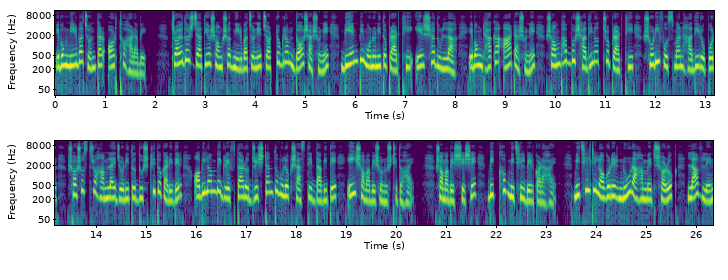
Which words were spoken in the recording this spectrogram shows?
এবং নির্বাচন তার অর্থ হারাবে। ত্রয়োদশ জাতীয় সংসদ নির্বাচনে চট্টগ্রাম দশ আসনে বিএনপি মনোনীত প্রার্থী এরশাদ উল্লাহ এবং ঢাকা আট আসনে সম্ভাব্য স্বাধীনত্র প্রার্থী শরীফ ওসমান হাদির ওপর সশস্ত্র হামলায় জড়িত দুষ্কৃতকারীদের অবিলম্বে গ্রেফতার ও দৃষ্টান্তমূলক শাস্তির দাবিতে এই সমাবেশ অনুষ্ঠিত হয়। সমাবেশ শেষে বিক্ষোভ মিছিল বের করা হয়। মিছিলটি নগরের নূর আহমেদ সড়ক, লাভলেন,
